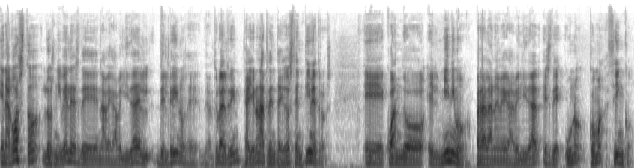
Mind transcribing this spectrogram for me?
en agosto los niveles de navegabilidad del, Rin o de, altura del Rin cayeron a 32 centímetros, eh, cuando el mínimo para la navegabilidad es de 1,5.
